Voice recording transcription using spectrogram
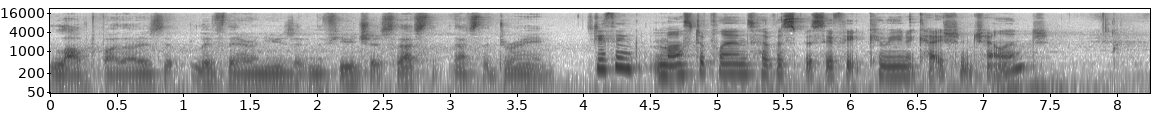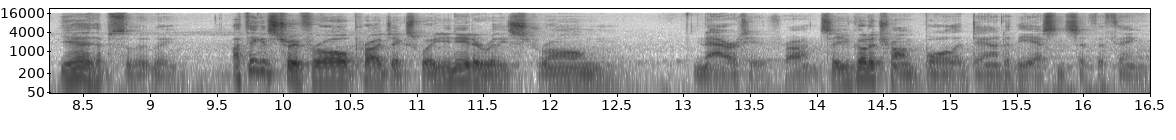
loved by those that live there and use it in the future. So that's the, that's the dream. Do you think master plans have a specific communication challenge? Yeah, absolutely. I think it's true for all projects where you need a really strong narrative, right? So you've got to try and boil it down to the essence of the thing.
